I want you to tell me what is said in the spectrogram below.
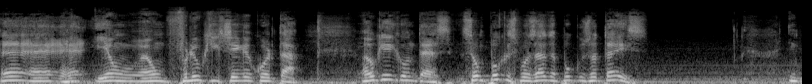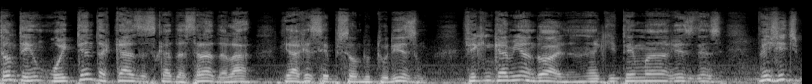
É, é, é, e é um, é um frio que chega a cortar. Aí o que, que acontece? São poucas pousadas, poucos hotéis. Então tem 80 casas cadastradas lá, que é a recepção do turismo, fica encaminhando, olha, né, aqui tem uma residência. Vem gente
